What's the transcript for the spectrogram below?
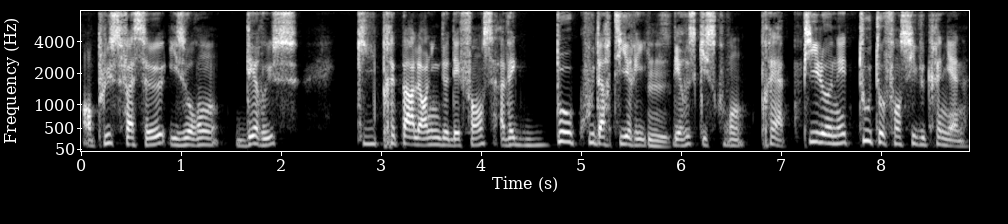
En plus, face à eux, ils auront des Russes qui préparent leur ligne de défense avec beaucoup d'artillerie. Des Russes qui seront prêts à pilonner toute offensive ukrainienne.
